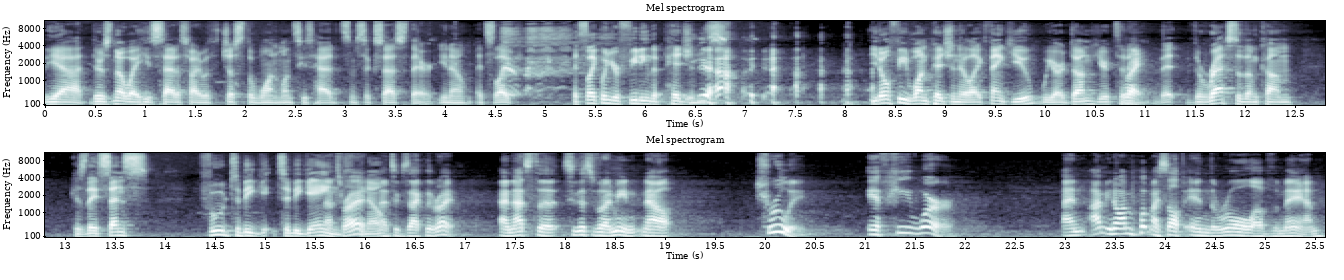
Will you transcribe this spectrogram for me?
Yeah, there's no way he's satisfied with just the one once he's had some success there. You know, it's like it's like when you're feeding the pigeons. yeah You don't feed one pigeon. They're like, "Thank you, we are done here today." Right. The, the rest of them come because they sense food to be to be gained. That's right. You know, That's exactly right. And that's the see. This is what I mean. Now, truly, if he were, and I'm, you know, I'm gonna put myself in the role of the man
